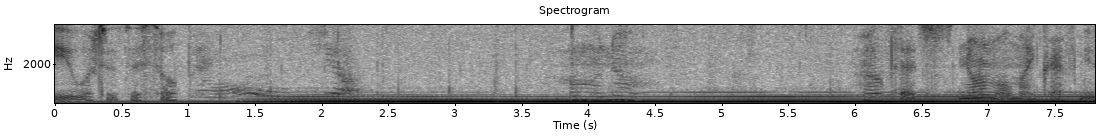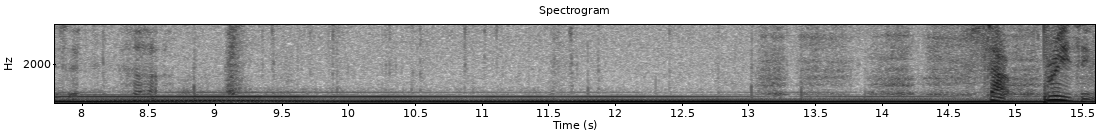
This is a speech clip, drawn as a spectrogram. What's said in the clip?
Key, what does this open? Oh no. I hope that's normal Minecraft music. Uh. Stop breathing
